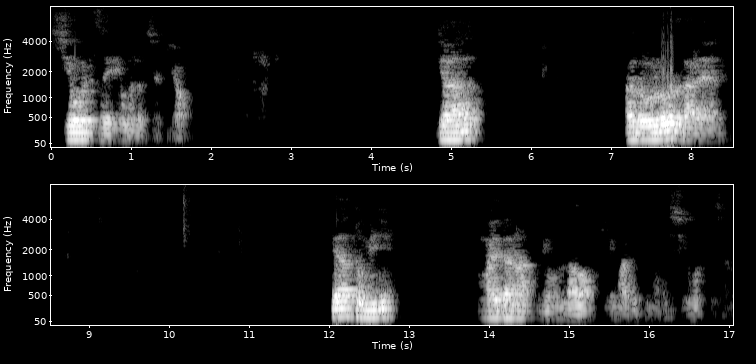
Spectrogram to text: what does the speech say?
शेवटचं एवढं लक्षात ठेवा. ज्या रोडवर गाड्या आहेत त्या तुम्ही मैदानात नेऊन लावा हे माझं तुम्हाला शेवटचं सांग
